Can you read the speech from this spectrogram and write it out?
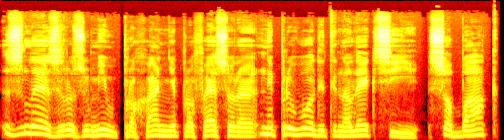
зле зрозумів прохання професора не приводити на лекції собак?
